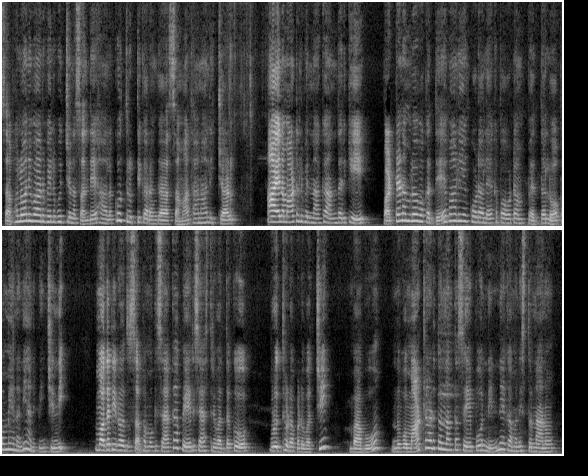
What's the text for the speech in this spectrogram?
సభలోని వారు వెలుబుచ్చిన సందేహాలకు తృప్తికరంగా సమాధానాలిచ్చాడు. ఆయన మాటలు విన్నాక అందరికీ పట్టణంలో ఒక దేవాలయం కూడా లేకపోవటం పెద్ద లోపమేనని అనిపించింది. మొదటి రోజు సభ ముగిశాక పేరి శాస్త్రి వద్దకు వృద్ధుడొకడు వచ్చి బాబు నువ్వు మాట్లాడుతున్నంతసేపు నిన్నే గమనిస్తున్నాను.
